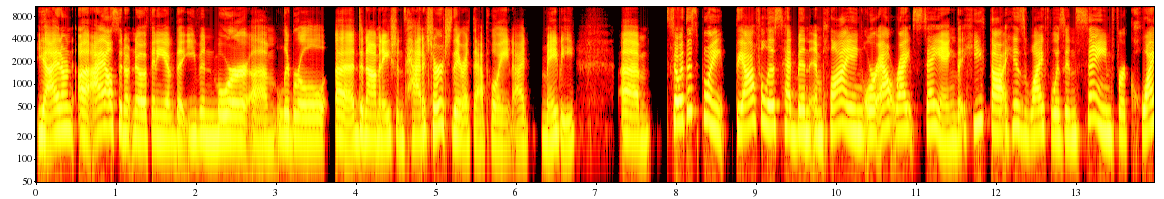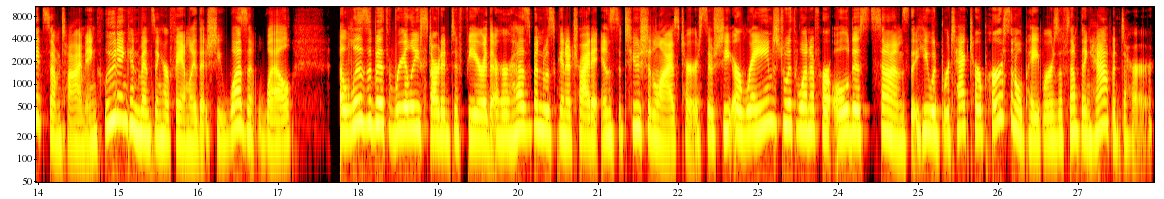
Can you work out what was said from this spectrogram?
Yeah, I don't. Uh, I also don't know if any of the even more um, liberal uh, denominations had a church there at that point. I maybe. Um, so at this point, Theophilus had been implying or outright saying that he thought his wife was insane for quite some time, including convincing her family that she wasn't well. Elizabeth really started to fear that her husband was going to try to institutionalize her, so she arranged with one of her oldest sons that he would protect her personal papers if something happened to her.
